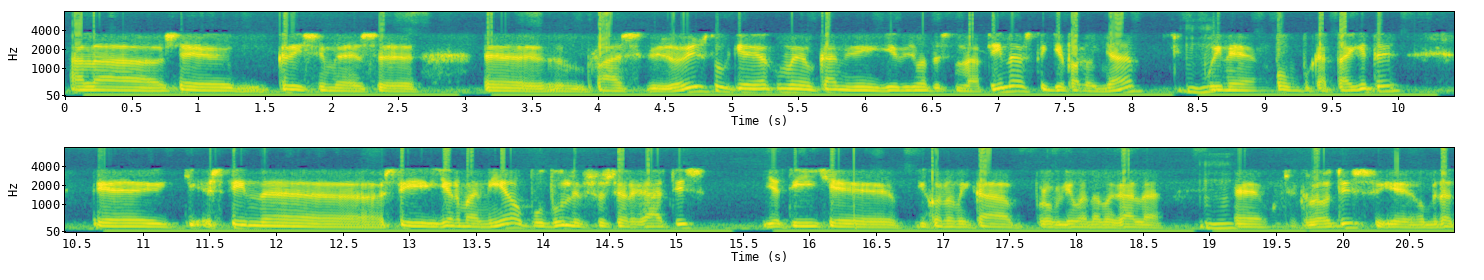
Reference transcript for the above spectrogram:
αλλά σε κρίσιμες ε, ε, φάσεις της ζωής του και έχουμε κάνει γυρίσματα στην Αθήνα, στην κεφαλονια που είναι από όπου κατάγεται ε, και στην, ε, στη Γερμανία όπου δούλεψε ως εργάτης γιατί είχε οικονομικά προβλήματα μεγάλα mm-hmm. ε, εκδότης ε, μετά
